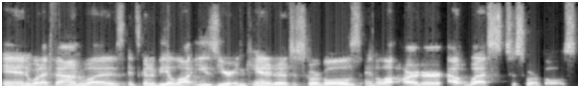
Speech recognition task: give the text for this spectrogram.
And what I found was it's going to be a lot easier in Canada to score goals and a lot harder out west to score goals.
